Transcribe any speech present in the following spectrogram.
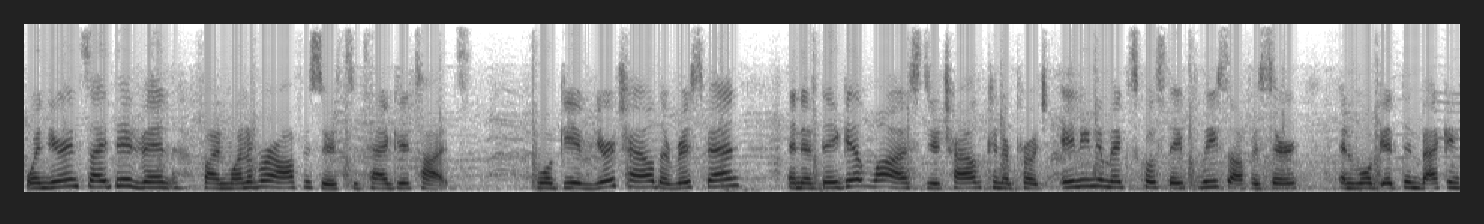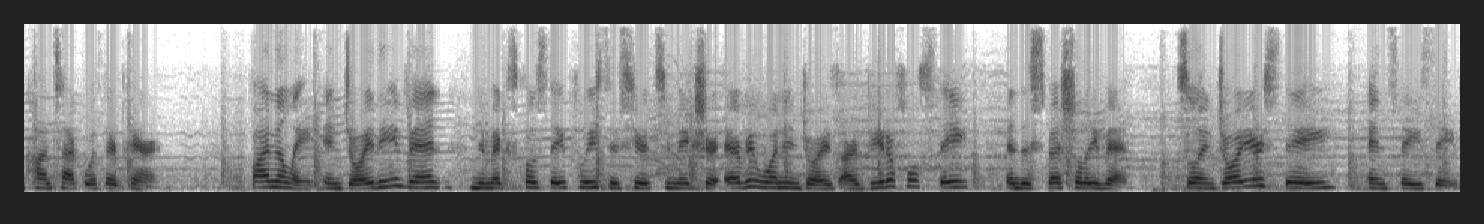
When you're inside the event, find one of our officers to tag your tots. We'll give your child a wristband, and if they get lost, your child can approach any New Mexico State police officer and we'll get them back in contact with their parent. Finally, enjoy the event. New Mexico State Police is here to make sure everyone enjoys our beautiful state and this special event. So enjoy your stay and stay safe.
